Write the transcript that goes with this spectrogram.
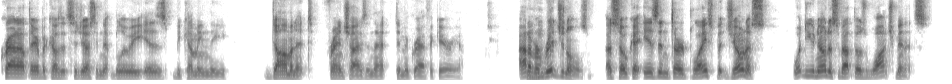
crowd out there because it's suggesting that Bluey is becoming the dominant franchise in that demographic area. Out of mm -hmm. originals, Ahsoka is in third place, but Jonas, what do you notice about those watch minutes?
